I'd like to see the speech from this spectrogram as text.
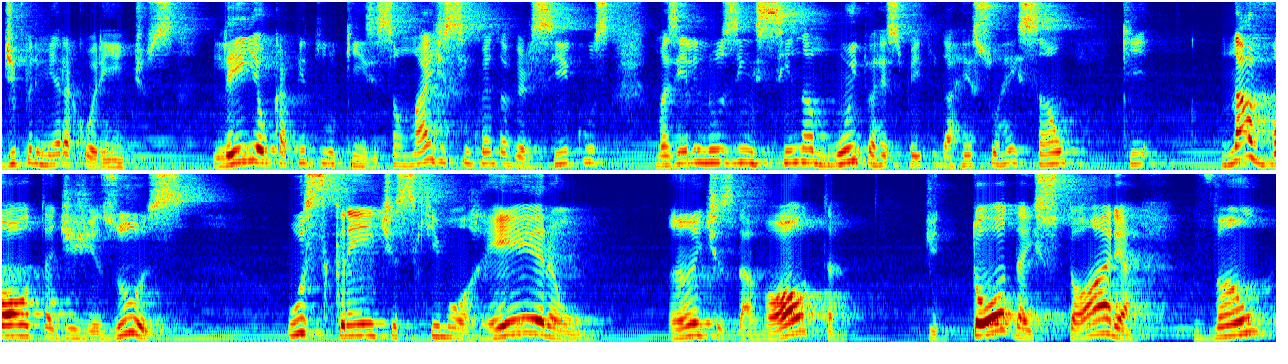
de 1 Coríntios. Leia o capítulo 15, são mais de 50 versículos, mas ele nos ensina muito a respeito da ressurreição que na volta de Jesus, os crentes que morreram antes da volta, de toda a história, vão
